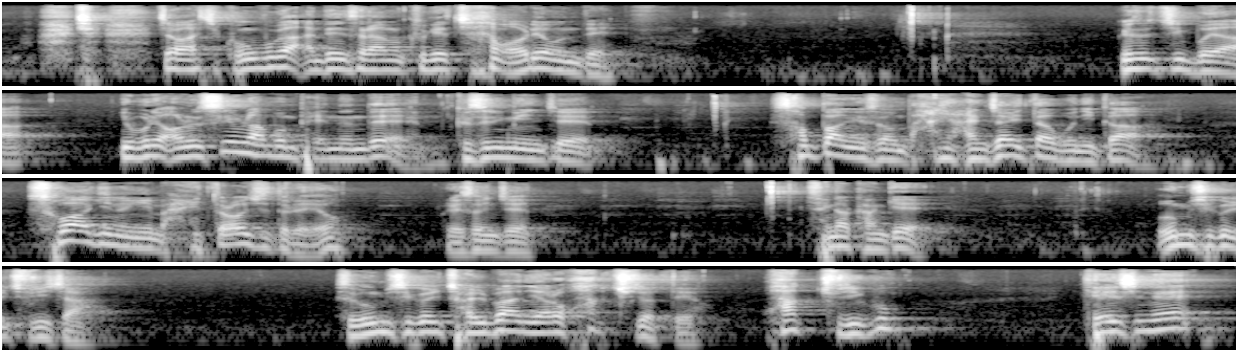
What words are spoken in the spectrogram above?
저같이 공부가 안 된 사람은 그게 참 어려운데. 그래서 지금 뭐야. 이번에 어느 스님을 한번 뵀는데 그 스님이 이제 선방에서 많이 앉아 있다 보니까 소화 기능이 많이 떨어지더래요. 그래서 이제 생각한 게 음식을 줄이자. 그래서 음식을 절반 이하로 확 줄였대요. 확 줄이고 대신에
